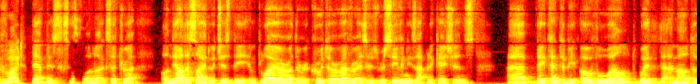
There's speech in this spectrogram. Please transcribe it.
if Right. they have been successful or not, etc. On the other side, which is the employer or the recruiter or whoever is who's receiving these applications, uh, they tend to be overwhelmed with the amount of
